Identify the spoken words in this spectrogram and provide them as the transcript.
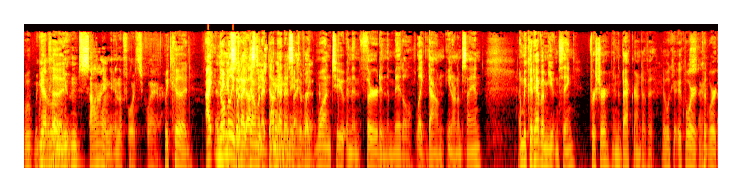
We, We could have a little mutant sign in the fourth square. We could. I they normally could what I've done when I've done that is I have like it. one, two, and then third in the middle, like down. You know what I'm saying? And we could have a mutant thing for sure in the background of it. It would it could work, could work.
